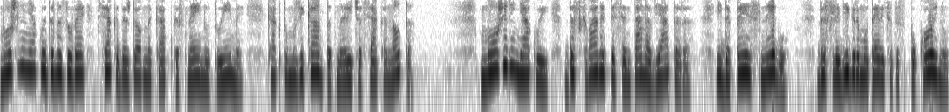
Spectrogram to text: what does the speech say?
Може ли някой да назове всяка дъждовна капка с нейното име, както музикантът нарича всяка нота? Може ли някой да схване песента на вятъра и да пее с него, да следи грамотевицата спокойно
